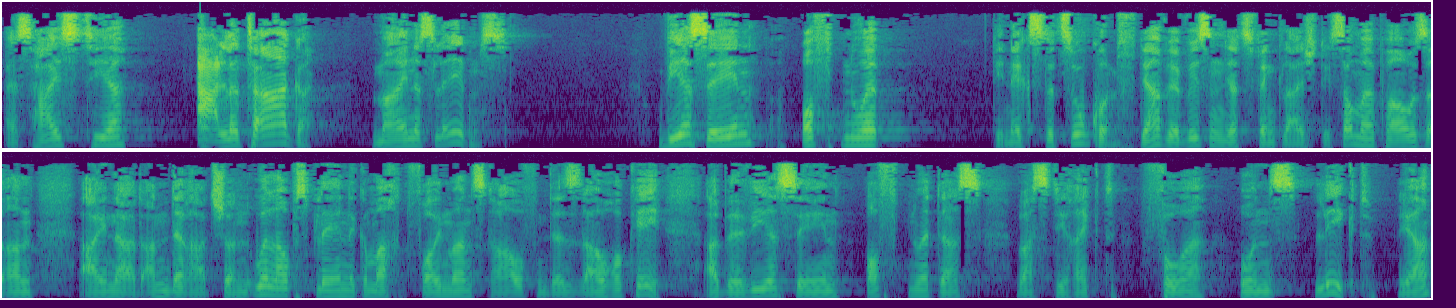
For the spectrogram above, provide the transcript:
Es heißt hier alle Tage meines Lebens. Wir sehen oft nur die nächste Zukunft. Ja, wir wissen, jetzt fängt gleich die Sommerpause an. Einer oder andere hat schon Urlaubspläne gemacht, freuen wir uns drauf und das ist auch okay. Aber wir sehen oft nur das, was direkt vor uns liegt. Ja,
